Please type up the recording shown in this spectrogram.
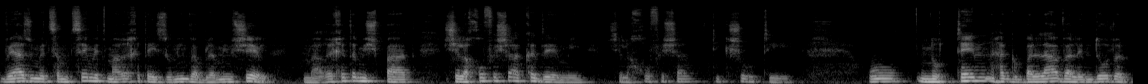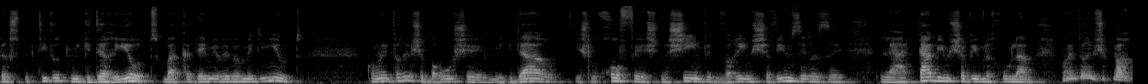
ואז הוא מצמצם את מערכת האיזונים והבלמים של מערכת המשפט, של החופש האקדמי, של החופש התקשורתי. הוא נותן הגבלה ועל עמדות ועל פרספקטיביות מגדריות באקדמיה ובמדיניות. כל מיני דברים שברור שמגדר, יש לו חופש, נשים וגברים שווים זה לזה, להט"בים שווים לכולם. כל מיני דברים שכבר,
